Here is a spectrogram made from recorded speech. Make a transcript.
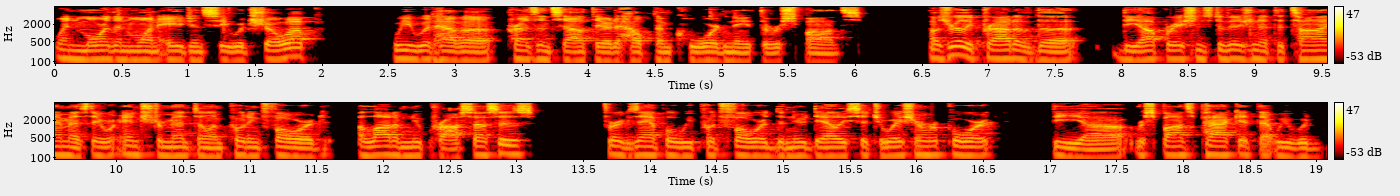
when more than one agency would show up, we would have a presence out there to help them coordinate the response. I was really proud of the the operations division at the time as they were instrumental in putting forward a lot of new processes. For example, we put forward the new daily situation report the uh, response packet that we would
